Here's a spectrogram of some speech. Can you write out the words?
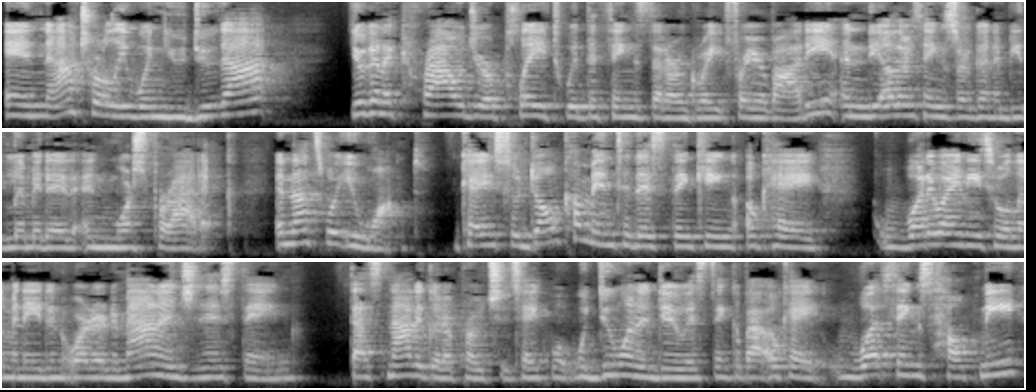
And naturally, when you do that, you're going to crowd your plate with the things that are great for your body and the other things are going to be limited and more sporadic. And that's what you want. Okay. So don't come into this thinking, okay, what do I need to eliminate in order to manage this thing? That's not a good approach to take. What we do want to do is think about, okay, what things help me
